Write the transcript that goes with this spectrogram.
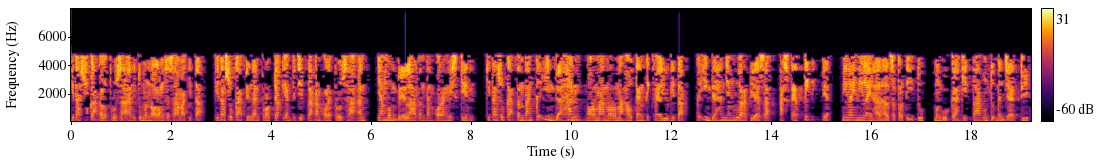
Kita suka kalau perusahaan itu menolong sesama kita. Kita suka dengan produk yang diciptakan oleh perusahaan yang membela tentang orang miskin. Kita suka tentang keindahan norma-norma authentic value kita. Keindahan yang luar biasa, estetik ya. Nilai-nilai hal-hal seperti itu menggugah kita untuk menjadi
